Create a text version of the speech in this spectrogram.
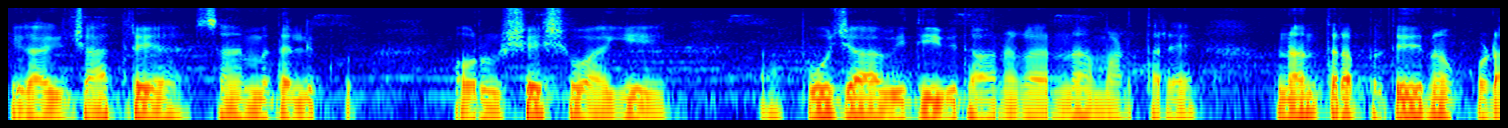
ಹೀಗಾಗಿ ಜಾತ್ರೆಯ ಸಮಯದಲ್ಲಿ ಅವರು ವಿಶೇಷವಾಗಿ ಪೂಜಾ ವಿಧಿವಿಧಾನಗಳನ್ನು ಮಾಡ್ತಾರೆ. ನಂತರ ಪ್ರತಿದಿನ ಕೂಡ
